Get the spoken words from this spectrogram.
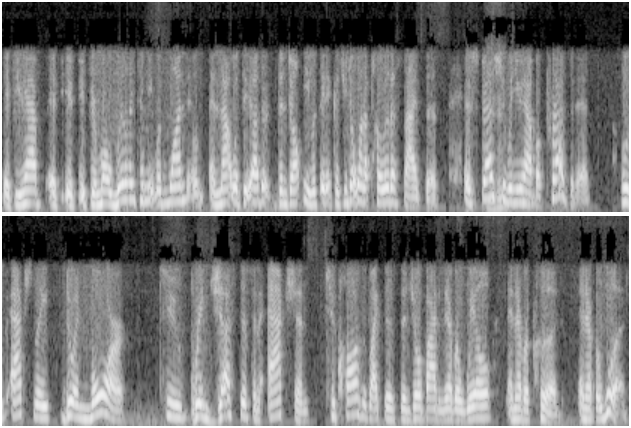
If you have, if, if, if you're more willing to meet with one and not with the other, then don't meet with it because you don't want to politicize this, especially mm-hmm. when you have a president who's actually doing more to bring justice and action to causes like this than Joe Biden ever will and ever could and ever would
